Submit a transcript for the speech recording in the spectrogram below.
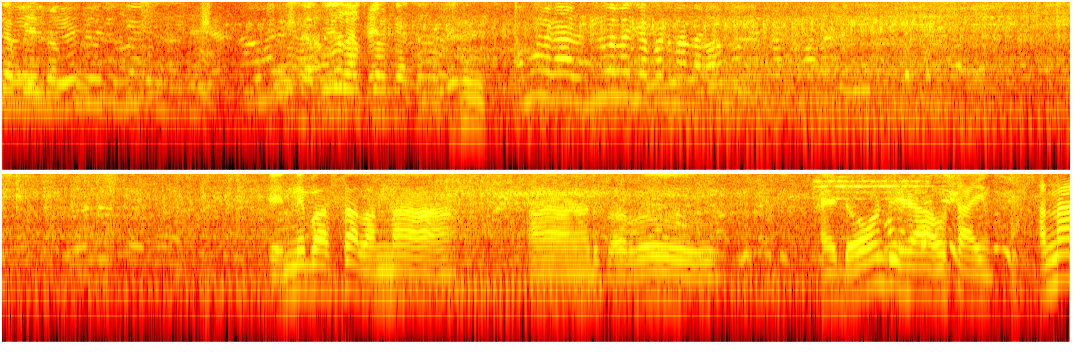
డెబ్బై? ఎన్ని అడుగుతారు. ఐ డోంట్ హ్యావ్ టైం అన్నా?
